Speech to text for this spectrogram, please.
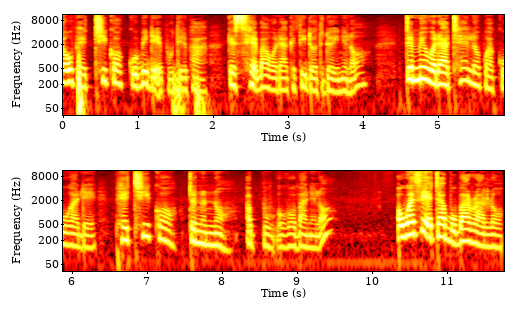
လောဖဲချီကောကိုဘစ်တဲ့ဘူးတိတဖာကဆေဘဝဒကတိတော်တဲ့နေလောတမေဝဒထဲလောကွာကိုကတဲ့ဖဲချီကောတနနောအပူအောဘာနေလောအဝဲစစ်အတဘူဘာရာလော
